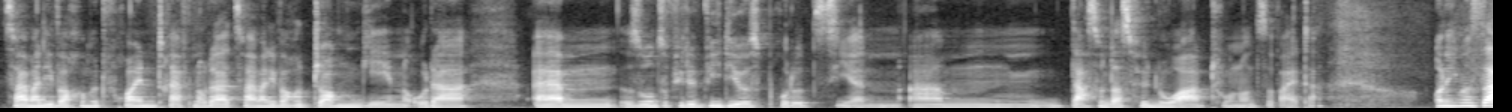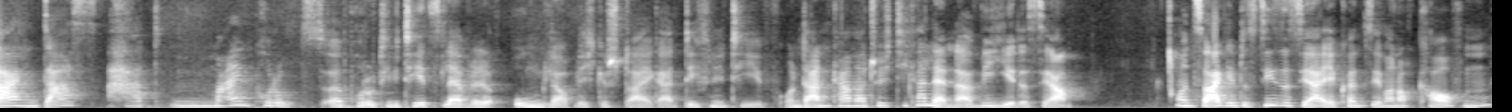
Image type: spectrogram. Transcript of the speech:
zweimal die Woche mit Freunden treffen oder zweimal die Woche joggen gehen oder ähm, so und so viele Videos produzieren, ähm, das und das für Noah tun und so weiter. Und ich muss sagen, das hat mein Produkt, äh, Produktivitätslevel unglaublich gesteigert, definitiv. Und dann kam natürlich die Kalender, wie jedes Jahr. Und zwar gibt es dieses Jahr, ihr könnt sie immer noch kaufen,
